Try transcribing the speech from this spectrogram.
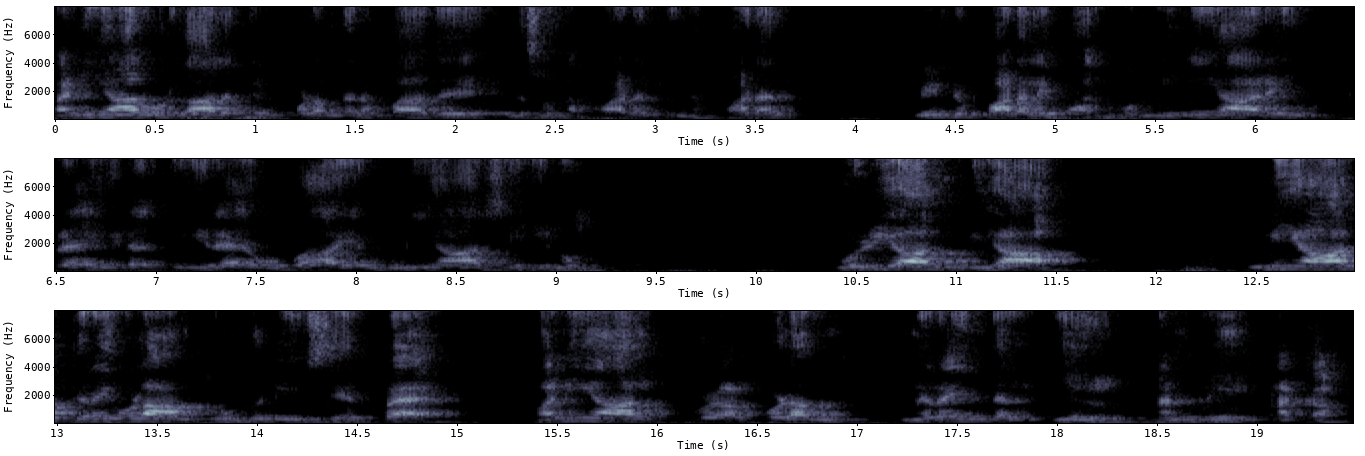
பணியால் ஒரு காலத்தில் குளம் நிரம்பாது என்று சொன்ன பாடல் இந்த பாடல். மீண்டும் பாடலை பார்ப்போம். இனியாரை உற்ற இடத்தீர உபாயம் முனியார் செய்யணும். மொழியால் முடியா? துணியால் திரைகுலாம் தூங்கு நீர் சேர்ப்ப. பனியால் குளம் நிறைந்தல் இல். நன்றி வணக்கம்.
